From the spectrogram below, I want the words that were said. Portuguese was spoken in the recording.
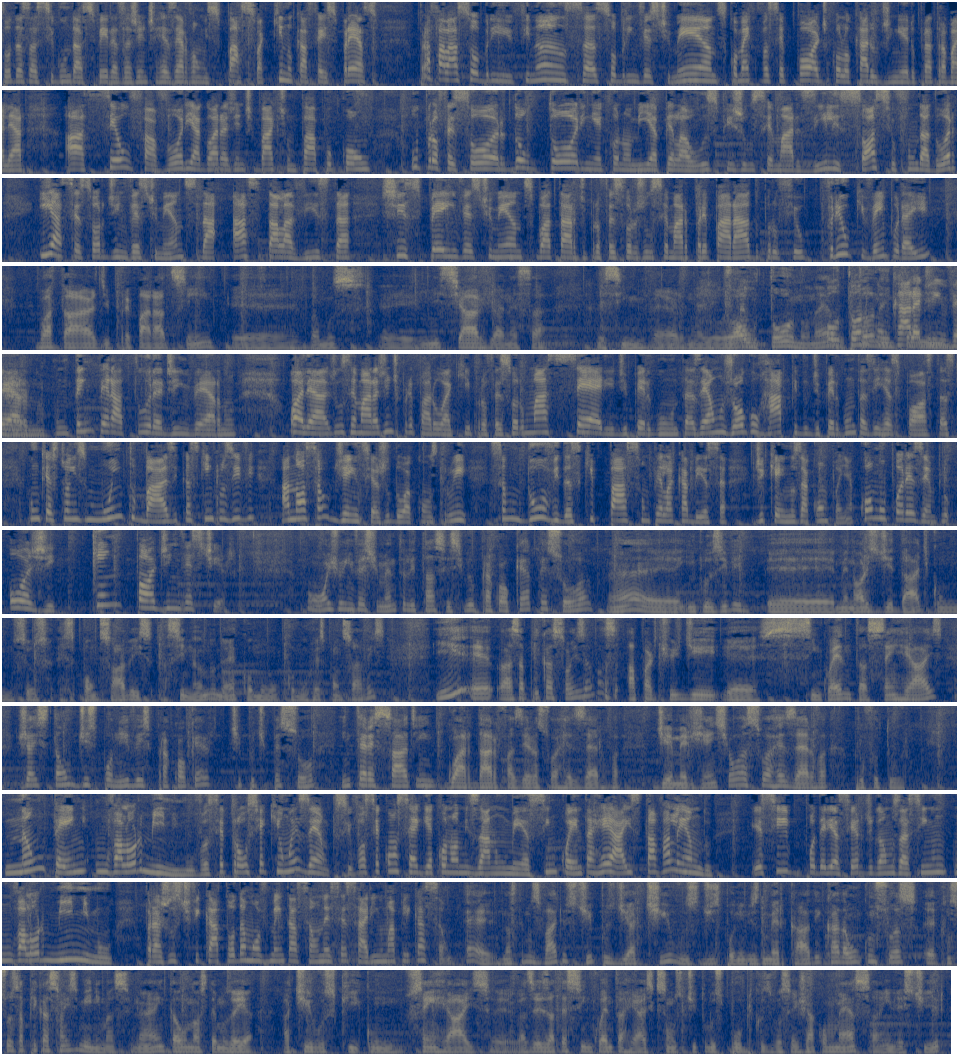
Todas as segundas-feiras a gente reserva um espaço aqui no Café Expresso para falar sobre finanças, sobre investimentos, como é que você pode colocar o dinheiro para trabalhar a seu favor. E agora a gente bate um papo com o professor, doutor em economia pela USP, Julcemar Zilli, sócio fundador e assessor de investimentos da Hasta La Vista XP Investimentos. Boa tarde, professor Julcemar, preparado para o frio que vem por aí? Boa tarde, preparado sim. É, vamos é, iniciar já nessa nesse inverno aí, o outono, né? Outono, outono com cara de inverno, inverno, com temperatura de inverno. Olha, Jusemar, a gente preparou aqui, professor, uma série de perguntas. É um jogo rápido de perguntas e respostas, com questões muito básicas que, inclusive, a nossa audiência ajudou a construir. São dúvidas que passam pela cabeça de quem nos acompanha. Como, por exemplo, hoje, quem pode investir? Bom, hoje o investimento está acessível para qualquer pessoa, né? É, inclusive é, menores de idade com seus responsáveis assinando, né? Como, como responsáveis e é, as aplicações elas, a partir de é, 50, 100 reais já estão disponíveis para qualquer tipo de pessoa interessada em guardar, fazer a sua reserva de emergência ou a sua reserva para o futuro não tem um valor mínimo. Você trouxe aqui um exemplo. Se você consegue economizar num mês 50 reais, está valendo. Esse poderia ser, digamos assim, um, um valor mínimo para justificar toda a movimentação necessária em uma aplicação. É, nós temos vários tipos de ativos disponíveis no mercado e cada um com suas, eh, com suas aplicações mínimas, né? Então nós temos aí ativos que com 100 reais, eh, às vezes até 50 reais, que são os títulos públicos, você já começa a investir.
